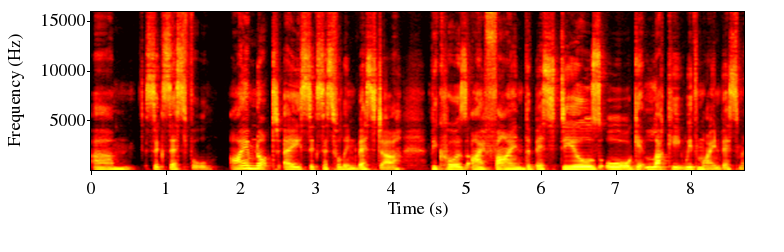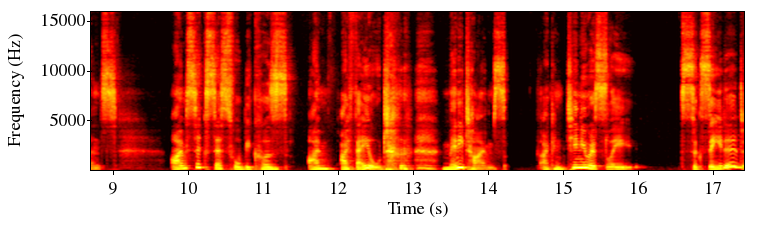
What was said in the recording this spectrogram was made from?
um, successful, I am not a successful investor because I find the best deals or get lucky with my investments. I'm successful because I'm I failed many times. I continuously succeeded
